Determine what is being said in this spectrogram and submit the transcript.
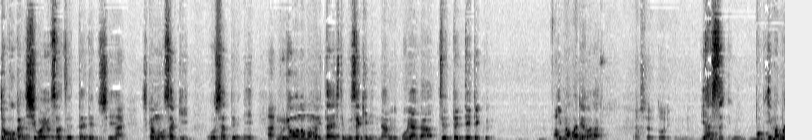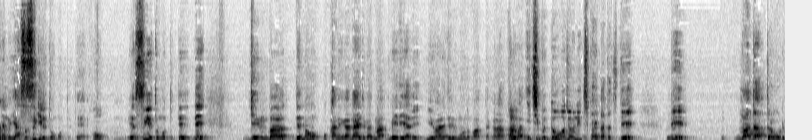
どこかにしわ寄せは絶対出るし、はい。しかもさっきおっしゃったように、はい。無料のものに対して無責任になる親が絶対出てくる。あ。今まではおっしゃる通り。安僕今までも安すぎると思ってて、ほうん安すぎると思っててで現場でのお金がないとか、まあ、メディアで言われてるものもあったからこれは一部同情に近い形ででまあだったら俺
